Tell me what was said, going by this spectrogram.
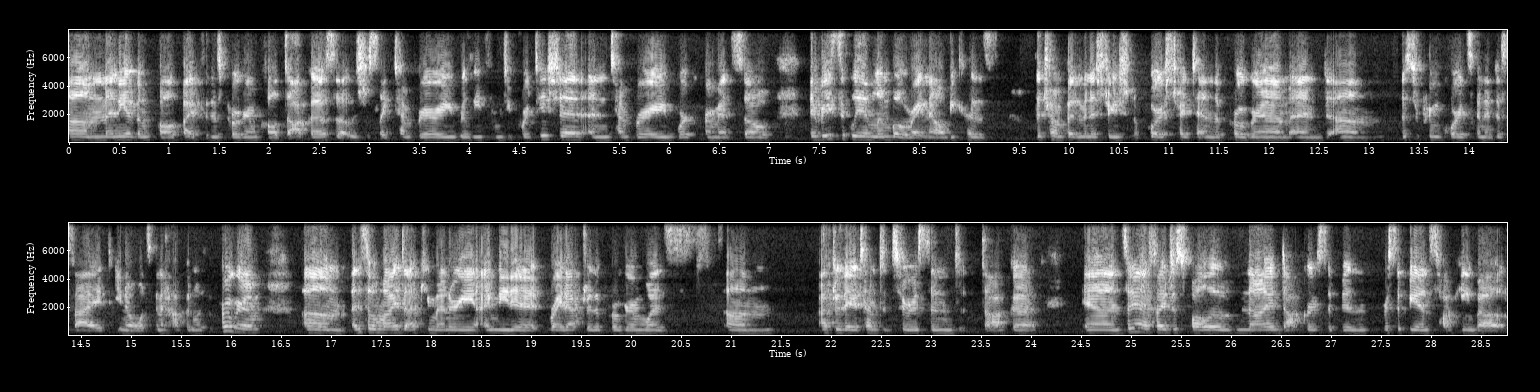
Um, many of them qualified for this program called DACA, so that was just like temporary relief from deportation and temporary work permits. So they're basically in limbo right now because the Trump administration, of course, tried to end the program, and um, the Supreme Court's going to decide, you know, what's going to happen with the program. Um, and so my documentary, I made it right after the program was, um, after they attempted to rescind DACA. And so, yeah, so I just followed nine DACA recipient, recipients talking about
